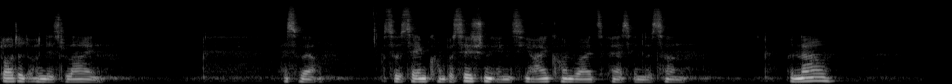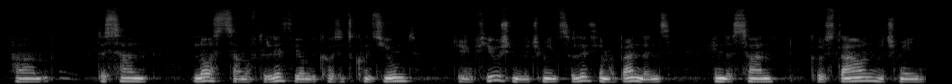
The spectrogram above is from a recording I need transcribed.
plotted on this line as well. So same composition in CI chondrites as in the sun. But now um, the sun lost some of the lithium because it's consumed during fusion, which means the lithium abundance in the Sun goes down, which means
